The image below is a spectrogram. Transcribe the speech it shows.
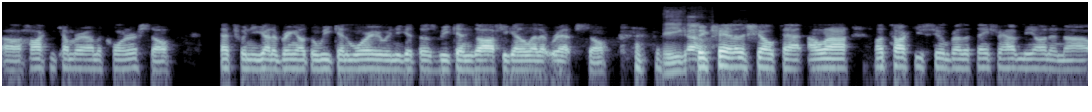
uh, hockey coming around the corner. So that's when you got to bring out the weekend warrior. When you get those weekends off, you got to let it rip. So there you go. Big fan of the show, Pat. I'll uh, I'll talk to you soon, brother. Thanks for having me on, and uh,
